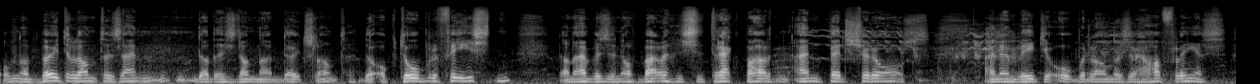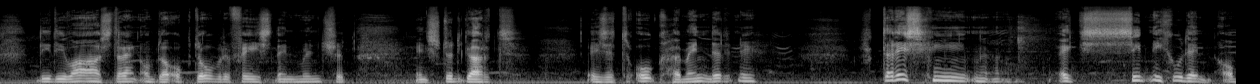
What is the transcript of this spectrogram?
om naar het buitenland te zijn, dat is dan naar Duitsland. De oktoberfeesten, dan hebben ze nog Belgische trekpaarden en percherons en een beetje Oberlandse haflingers die die wagens op de oktoberfeesten in München, in Stuttgart. Is het ook geminderd nu? Er is geen ik zie het niet goed in. Op,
